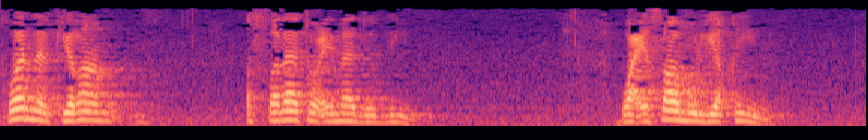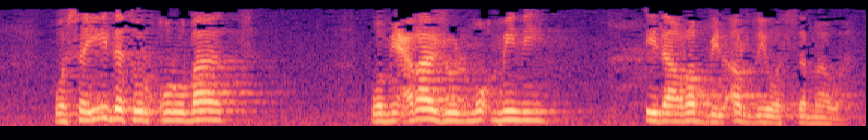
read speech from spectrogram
أخواننا الكرام الصلاة عماد الدين وعصام اليقين وسيدة القربات ومعراج المؤمن إلى رب الأرض والسماوات.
